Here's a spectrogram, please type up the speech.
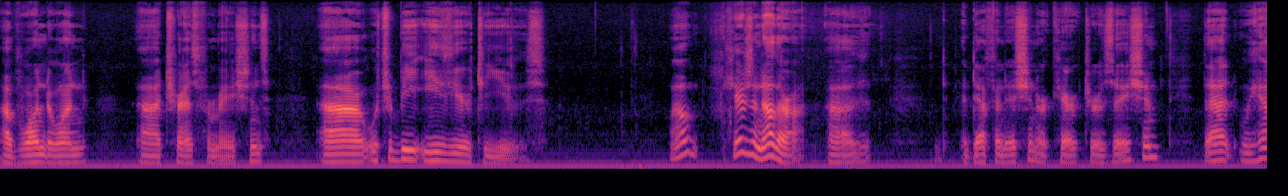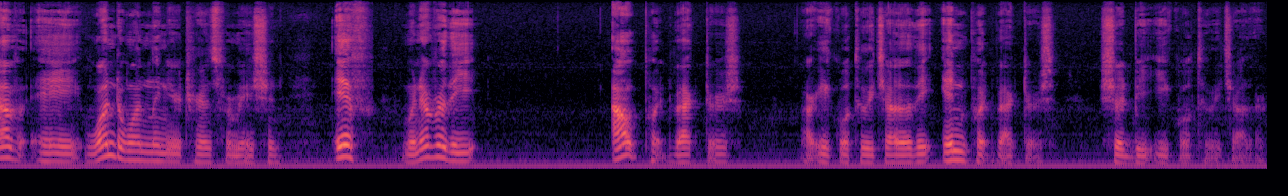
of one-to-one -one, uh, transformations, uh, which would be easier to use. Well, here's another uh, definition or characterization that we have a one-to-one -one linear transformation if whenever the output vectors are equal to each other, the input vectors should be equal to each other.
